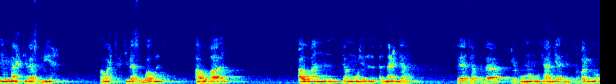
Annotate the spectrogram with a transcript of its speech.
إما احتباس ريح أو احتباس بول أو غائط أو أن تموج المعدة فيكون متهيئا للتقيؤ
